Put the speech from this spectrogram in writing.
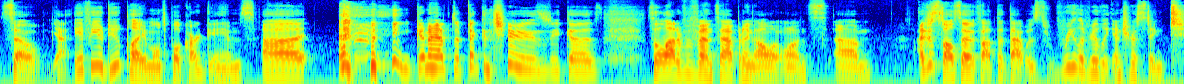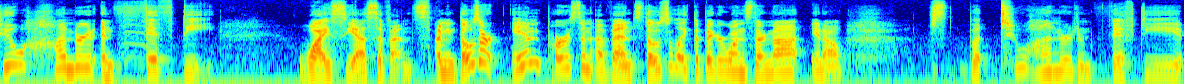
so yeah if you do play multiple card games uh you're gonna have to pick and choose because it's a lot of events happening all at once um i just also thought that that was really really interesting 250 YCS events. I mean, those are in person events. Those are like the bigger ones. They're not, you know, but 250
